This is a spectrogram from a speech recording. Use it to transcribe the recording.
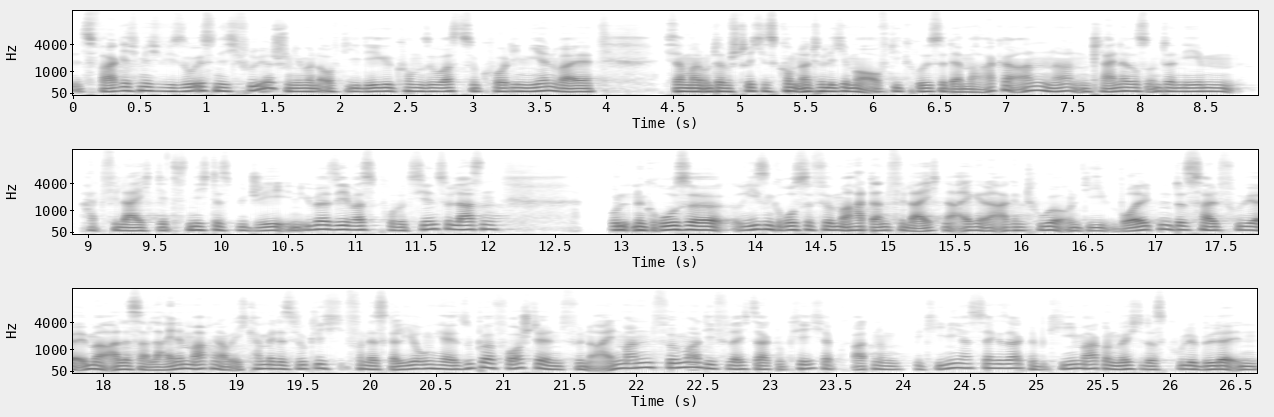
jetzt frage ich mich, wieso ist nicht früher schon jemand auf die Idee gekommen, sowas zu koordinieren? Weil ich sage mal, unterm Strich, es kommt natürlich immer auf die Größe der Marke an. Ne? Ein kleineres Unternehmen hat vielleicht jetzt nicht das Budget, in Übersee was produzieren zu lassen. Und eine große, riesengroße Firma hat dann vielleicht eine eigene Agentur und die wollten das halt früher immer alles alleine machen. Aber ich kann mir das wirklich von der Skalierung her super vorstellen für eine Einmannfirma, die vielleicht sagt, okay, ich habe gerade einen Bikini, hast du ja gesagt, eine Bikini-Marke und möchte, dass coole Bilder in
